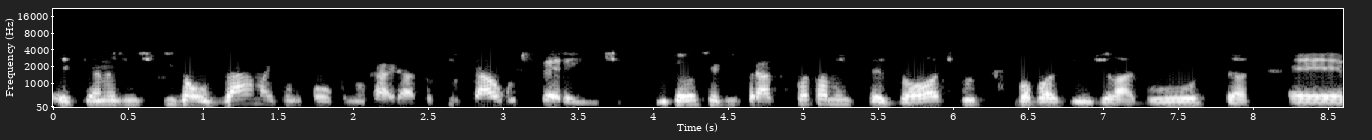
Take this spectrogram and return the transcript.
esse ano a gente quis ousar mais um pouco no cardápio, quis algo diferente. Então eu servi pratos totalmente exóticos, bobozinho de lagosta, é,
